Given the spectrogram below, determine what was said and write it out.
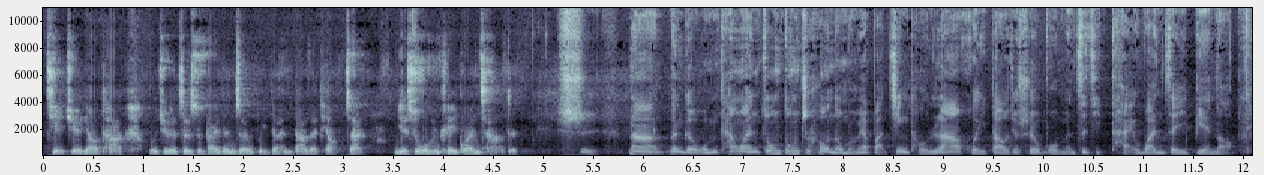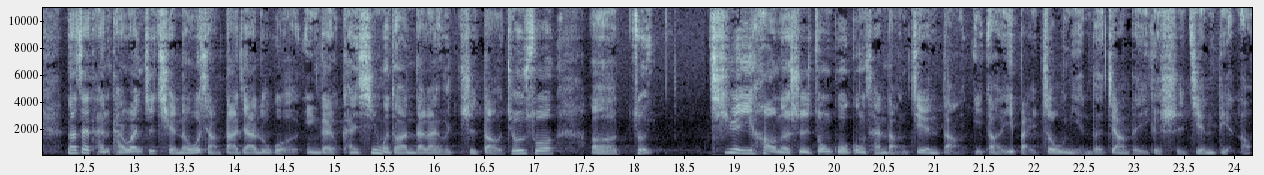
解决掉它？我觉得这是拜登政府一个很大的挑战，也是我们可以观察的。是。那那个，我们谈完中东之后呢，我们要把镜头拉回到就是我们自己台湾这一边哦。那在谈台湾之前呢，我想大家如果应该有看新闻的话，大概会知道，就是说，呃，最。七月一号呢，是中国共产党建党一呃一百周年的这样的一个时间点哦。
